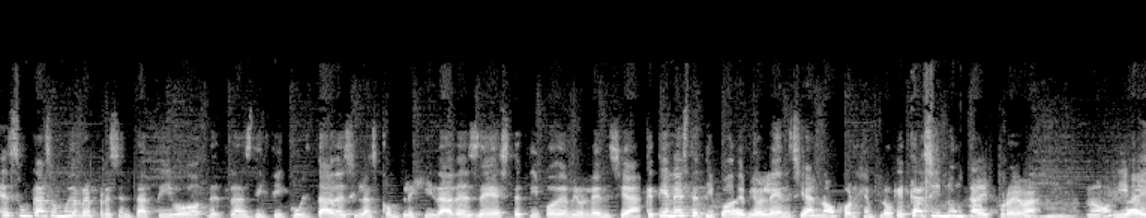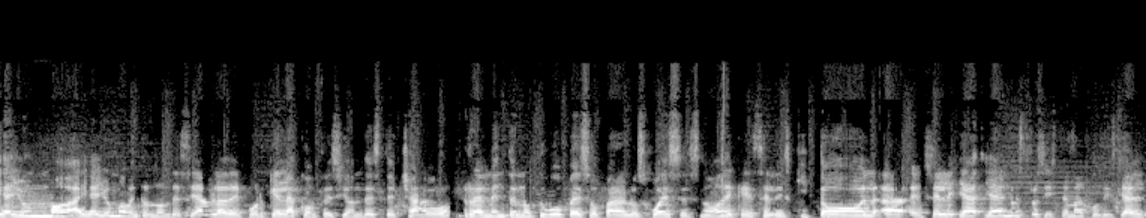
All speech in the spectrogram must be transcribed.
es un caso muy representativo de las dificultades y las complejidades de este tipo de violencia, que tiene este tipo de violencia, ¿no? Por ejemplo, que casi nunca hay prueba, ¿no? Y ahí hay un ahí hay un momento en donde se habla de por qué la confesión de este chavo realmente no tuvo peso para los jueces, ¿no? De que se les quitó, eh, se le- ya, ya en nuestro sistema judicial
